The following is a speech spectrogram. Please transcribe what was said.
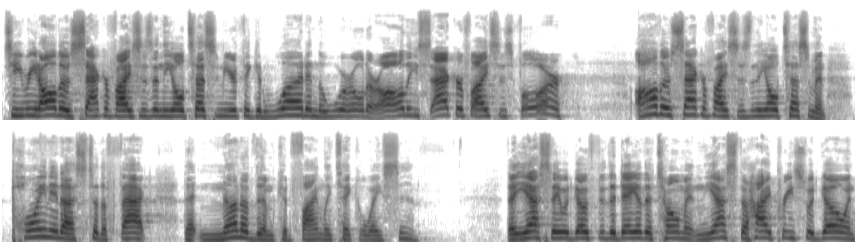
So you read all those sacrifices in the Old Testament, you're thinking, what in the world are all these sacrifices for? All those sacrifices in the Old Testament pointed us to the fact that none of them could finally take away sin. That yes, they would go through the Day of Atonement, and yes, the high priest would go and,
